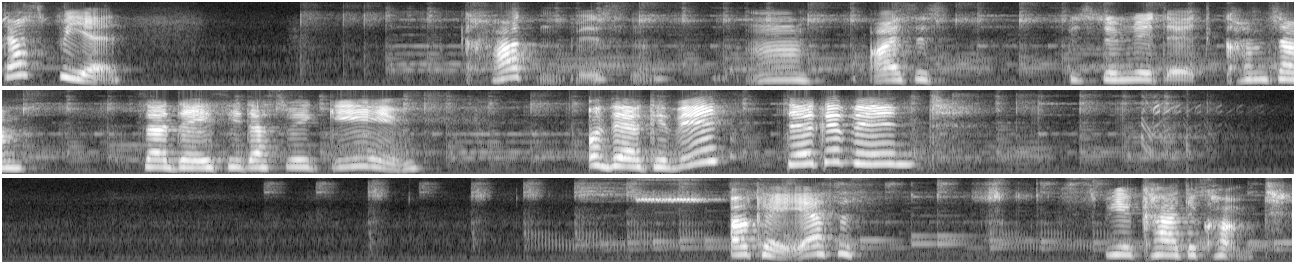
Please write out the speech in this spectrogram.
das Spiel. Kartenwissen. Hm, es ist bestimmt nicht. Komm, Sam, sag Daisy, dass wir gehen. Und wer gewinnt, der gewinnt. Okay, erstes Spielkarte kommt.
